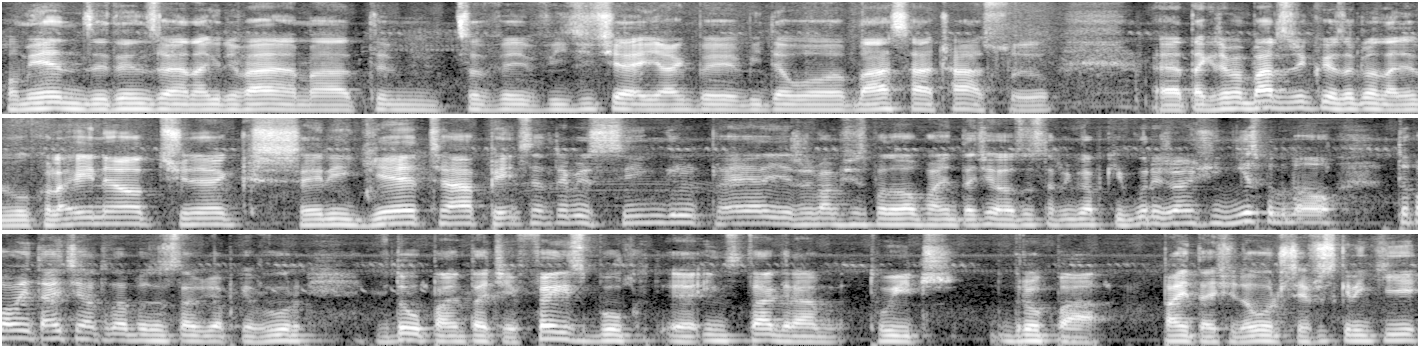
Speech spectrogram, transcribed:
pomiędzy tym, co ja nagrywałem, a tym, co wy widzicie, jakby wideo masa czasu. E, także wam bardzo dziękuję za oglądanie. To był kolejny odcinek serii GTA 5 na trybie single player. Jeżeli wam się spodobał, pamiętajcie o zostawieniu łapki w górę. Jeżeli wam się nie spodobało, to pamiętajcie o to, aby zostawić łapkę w górę. W dół pamiętajcie Facebook, e, Instagram, Twitch, grupa. Pamiętajcie, dołączcie. Wszystkie linki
